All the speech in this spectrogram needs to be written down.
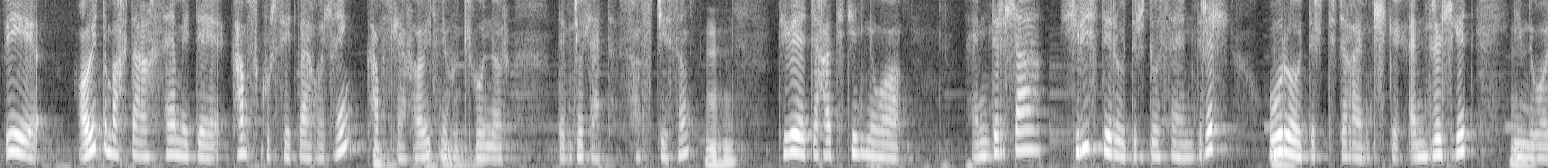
Би оюутан багтаа анх сайн мэдээ кампус курсэд байгуулгын Campus Life оюутны хөтөлбөөнөөр дамжуулаад сонсч ийсэн. Тэгээ яж хаад тэнд нөгөө амьдралаа Христээр өдөрдөөсөн амьдрал өөрөө өдөртөж байгаа амьдрал амьдрал гээд ийм нөгөө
